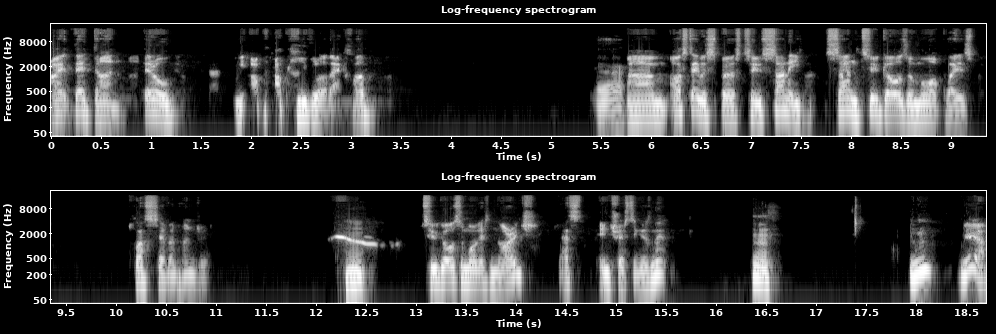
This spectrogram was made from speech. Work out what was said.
Right? They're done. They're all the up, upheaval at that club. Yeah. Um, I'll stay with Spurs too. Sonny, Sun, two goals or more plays plus seven hundred. Hmm. Two goals or more against Norwich. That's interesting, isn't it? Hmm. Hmm? Yeah.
